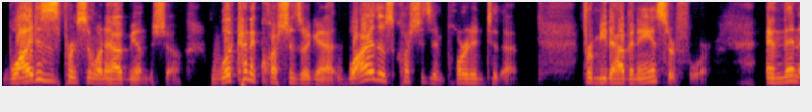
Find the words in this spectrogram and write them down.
Why does this person want to have me on the show? What kind of questions are going to why are those questions important to them for me to have an answer for? And then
